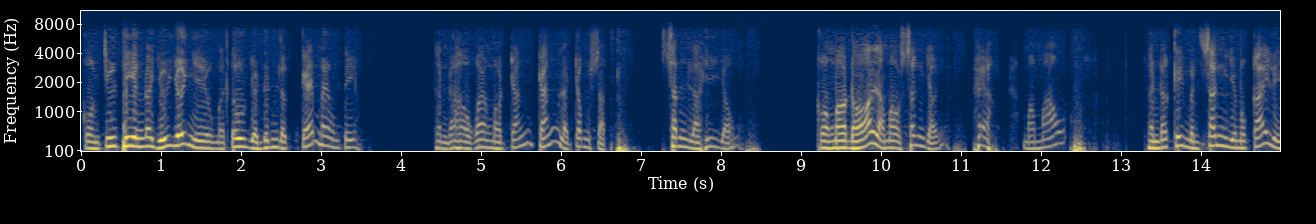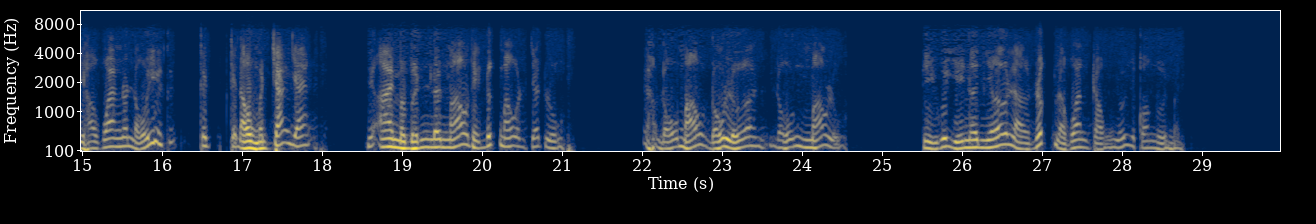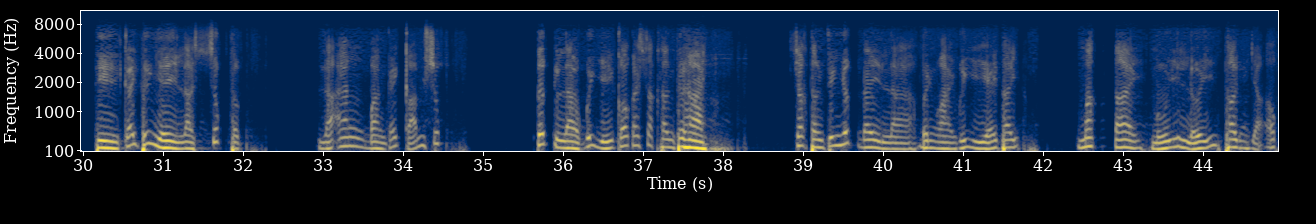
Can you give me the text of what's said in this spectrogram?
còn chư thiên đó giữ giới nhiều mà tu về định lực kém mấy ông tiên. Thành ra hào quang màu trắng trắng là trong sạch xanh là hy vọng. Còn màu đỏ là màu sân giận màu máu. Thành ra khi mình sân về một cái thì hào quang nó nổi cái cái, cái đầu mình chán dáng nếu ai mà bệnh lên máu thì đứt máu chết luôn. Đổ máu đổ lửa đổ máu luôn. Thì quý vị nên nhớ là rất là quan trọng đối với con người mình thì cái thứ nhì là xúc thực, là ăn bằng cái cảm xúc. Tức là quý vị có cái sắc thân thứ hai. Sắc thân thứ nhất đây là bên ngoài quý vị dễ thấy, mắt, tai, mũi, lưỡi, thân và ốc.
